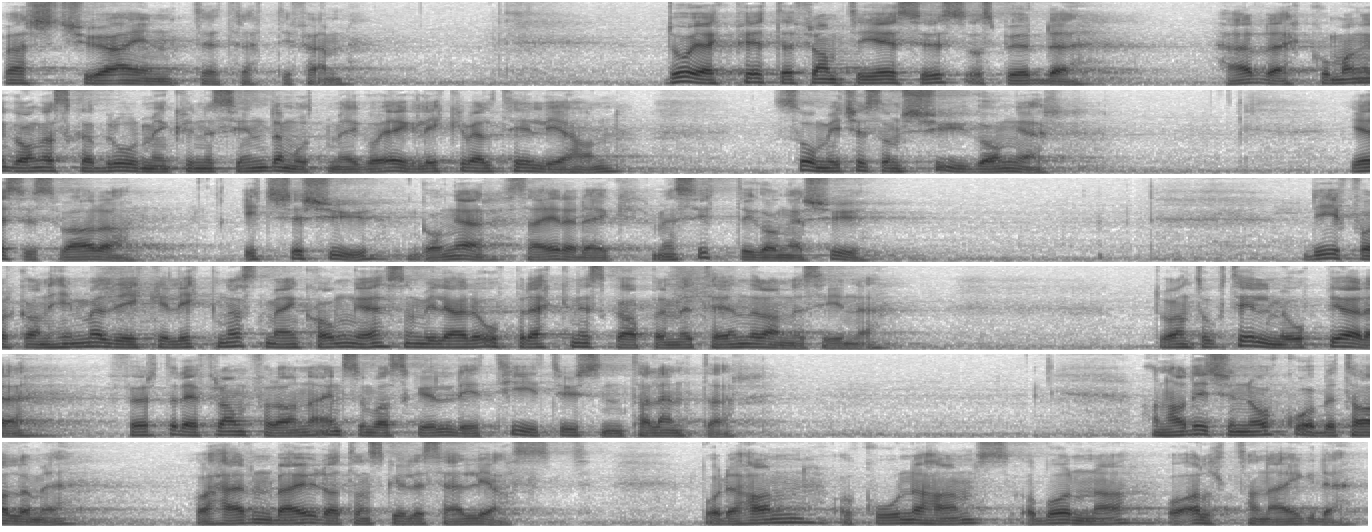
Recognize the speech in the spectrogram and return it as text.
vers 21-35. Da gikk Peter fram til Jesus og spurte, Herre, hvor mange ganger skal bror min kunne synde mot meg, og jeg likevel tilgi han? Så mye som sju ganger. Jesus svarer, Ikke sju ganger, sier jeg deg, men 70 ganger sju. Derfor kan himmelriket liknes med en konge som vil gjøre opp regnskapet med tjenerne sine. Da han tok til med oppgjøret, førte de framfor han en som var skyldig 10 000 talenter. Han hadde ikke noe å betale med, og Herren bød at han skulle selges, både han og kona hans og barna og alt han eide,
